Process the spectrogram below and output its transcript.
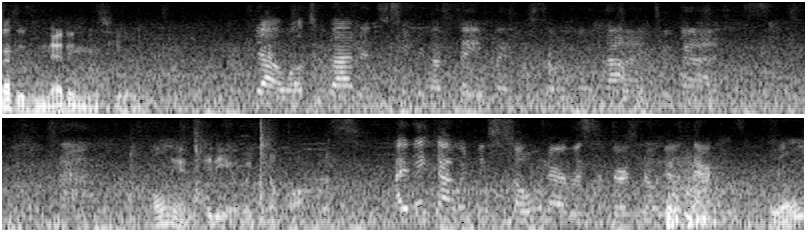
Look at this netting this year. Yeah, well, too bad it's keeping us safe and so we won't die. Too bad. Too sad. Only an idiot would jump off this. I think I would be so nervous if there's no net there. Really?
